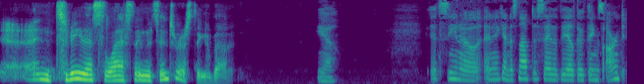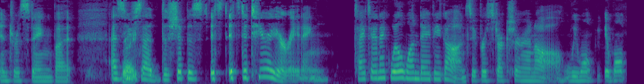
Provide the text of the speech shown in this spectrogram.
And to me, that's the last thing that's interesting about it. Yeah. It's, you know, and again, it's not to say that the other things aren't interesting, but as right. you said, the ship is it's it's deteriorating. Titanic will one day be gone, superstructure and all. We won't it won't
